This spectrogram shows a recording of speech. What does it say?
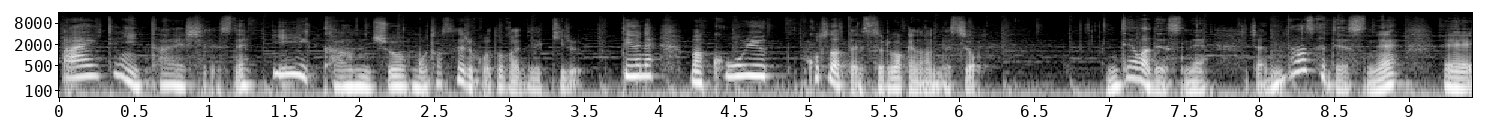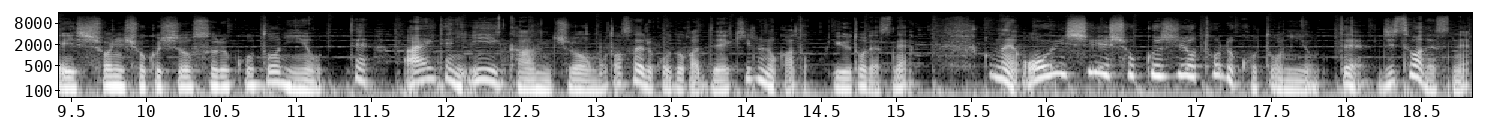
相手に対してですね、いい感情を持たせることができるっていうね、まあ、こういうことだったりするわけなんですよ。ではですね、じゃあなぜですね、えー、一緒に食事をすることによって相手にいい感情を持たせることができるのかというとですね、このね、美味しい食事をとることによって、実はですね、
